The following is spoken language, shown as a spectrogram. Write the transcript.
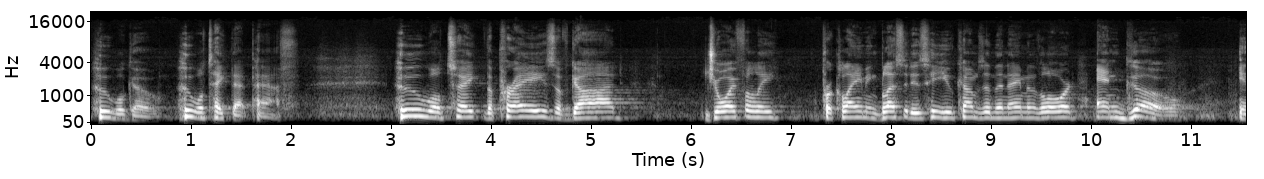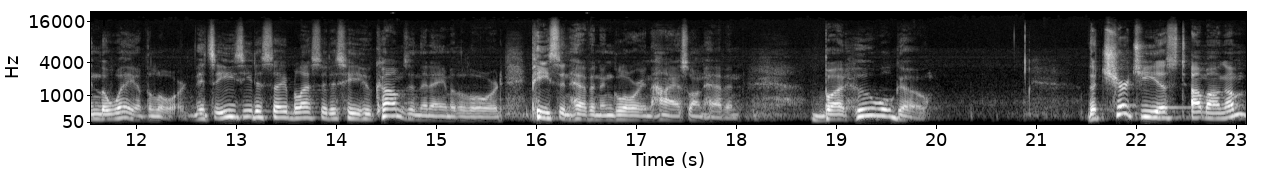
Who will go? Who will take that path? Who will take the praise of God joyfully, proclaiming, Blessed is he who comes in the name of the Lord, and go in the way of the Lord? It's easy to say, Blessed is he who comes in the name of the Lord, peace in heaven and glory in the highest on heaven. But who will go? The churchiest among them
